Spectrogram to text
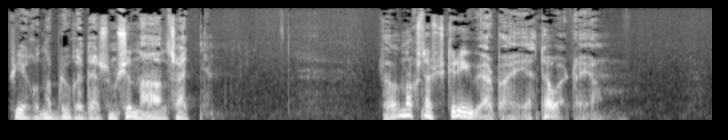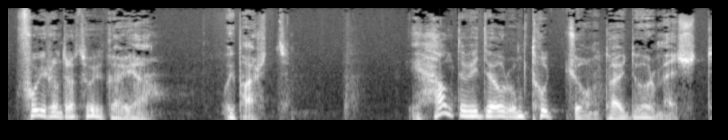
For jeg kunne bruke det som skjønne halvsettene. Det var nok snart skrivarbeid, ja, det var det, ja. 400 trykker, ja, og i part. Jeg halte vi dør om tutsjo, ta i dør mest.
